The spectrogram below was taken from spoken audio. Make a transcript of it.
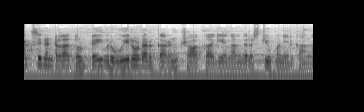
ஆக்சிடென்டலாக தொட்டு இவர் உயிரோட இருக்காருன்னு ஷாக் ஆகி அங்கேருந்து ரெஸ்கியூ பண்ணியிருக்காங்க.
